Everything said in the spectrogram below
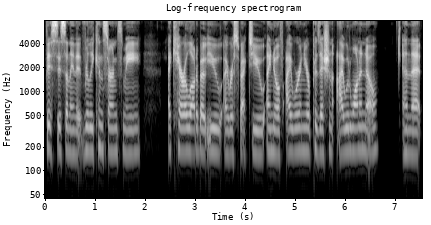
this is something that really concerns me. I care a lot about you. I respect you. I know if I were in your position, I would want to know and that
